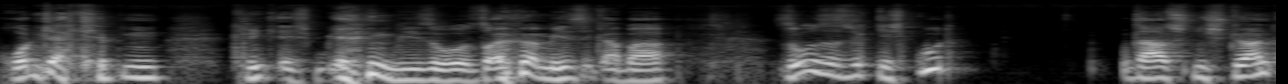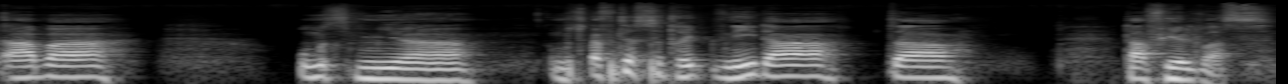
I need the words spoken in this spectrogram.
runterkippen. Klingt echt irgendwie so säubermäßig, aber so ist es wirklich gut. Da ist nicht störend, aber um es mir, um es öfters zu trinken, nee, da, da, da fehlt was.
